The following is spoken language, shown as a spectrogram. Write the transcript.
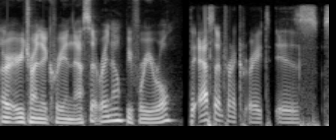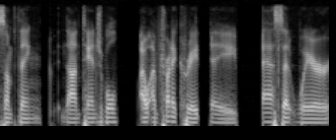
Are, are you trying to create an asset right now before you roll? The asset I'm trying to create is something non-tangible. I, I'm trying to create a asset where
